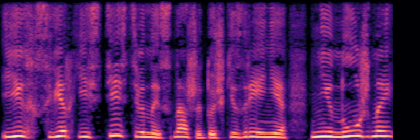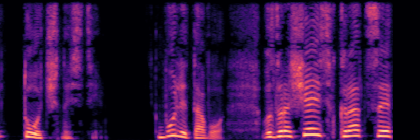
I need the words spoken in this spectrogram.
и их сверхъестественной, с нашей точки зрения, ненужной точности. Более того, возвращаясь вкратце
